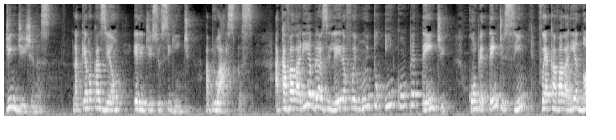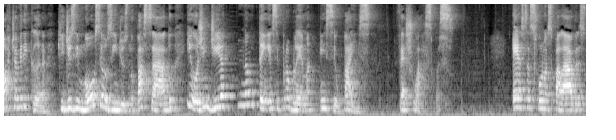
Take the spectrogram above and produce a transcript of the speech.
de indígenas. Naquela ocasião, ele disse o seguinte: abro aspas. A cavalaria brasileira foi muito incompetente. Competente, sim, foi a cavalaria norte-americana, que dizimou seus índios no passado e hoje em dia não tem esse problema em seu país. Fecho aspas. Essas foram as palavras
